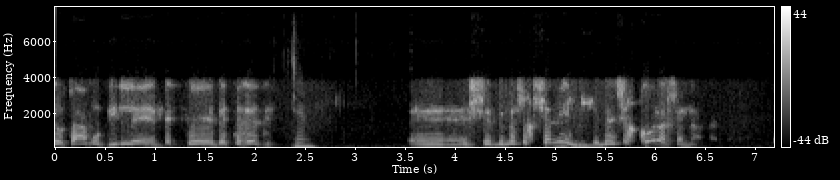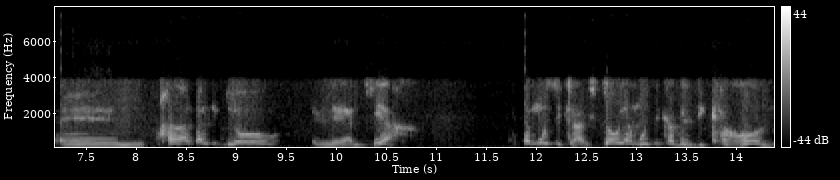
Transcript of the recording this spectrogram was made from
שאותה מוביל אה, בית, אה, בית תרזי. כן. אה, שבמשך שנים, במשך כל השנה, חרד על דגלו להנציח את המוזיקה, היסטוריה, מוזיקה וזיכרון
